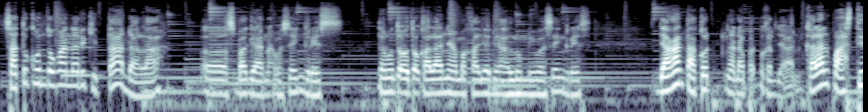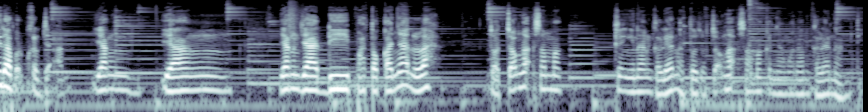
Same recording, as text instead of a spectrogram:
satu keuntungan dari kita adalah uh, sebagai anak bahasa Inggris dan untuk untuk kalian yang bakal jadi alumni bahasa Inggris jangan takut nggak dapat pekerjaan. Kalian pasti dapat pekerjaan. Yang yang yang jadi patokannya adalah cocok nggak sama keinginan kalian atau cocok nggak sama kenyamanan kalian nanti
